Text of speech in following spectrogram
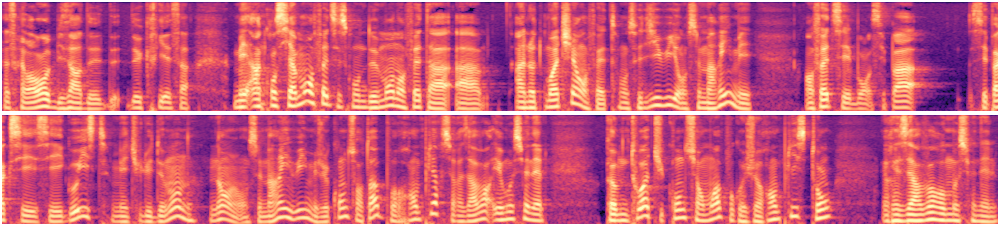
ça serait vraiment bizarre de, crier ça. Mais inconsciemment, en fait, c'est ce qu'on demande en fait à, notre moitié en fait. On se dit oui, on se marie, mais en fait, c'est bon, c'est pas c'est pas que c'est égoïste, mais tu lui demandes non, on se marie, oui, mais je compte sur toi pour remplir ce réservoir émotionnel. Comme toi, tu comptes sur moi pour que je remplisse ton réservoir émotionnel.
